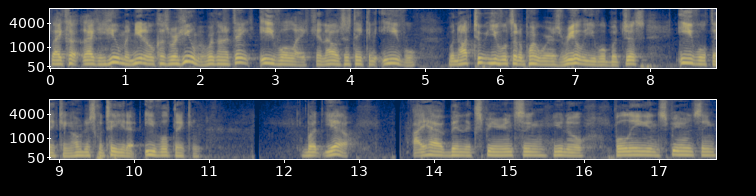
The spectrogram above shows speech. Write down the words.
like a, like a human, you know, because we're human. We're gonna think evil like, and I was just thinking evil, but not too evil to the point where it's real evil, but just evil thinking. I'm just gonna tell you that evil thinking. But yeah, I have been experiencing, you know, bullying and experiencing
